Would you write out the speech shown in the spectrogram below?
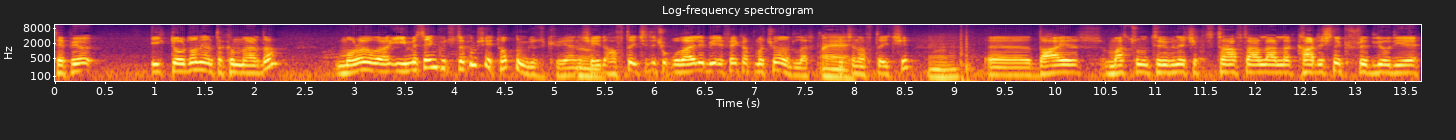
tepeye ilk dörde oynayan takımlardan moral olarak iyimesi en kötü takım şey Tottenham gözüküyor. Yani şeyde hafta içi de çok olaylı bir FA Cup maçı oynadılar. Evet. Geçen hafta içi. Ee, Dair maç sonu tribüne çıktı taraftarlarla kardeşine küfrediliyor diye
